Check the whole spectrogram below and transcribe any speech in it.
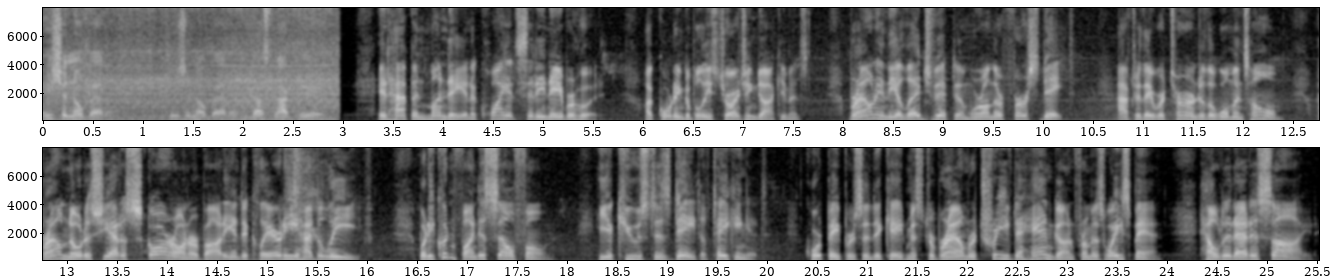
He should know better. He should know better. That's not good. It happened Monday in a quiet city neighborhood. According to police charging documents, Brown and the alleged victim were on their first date. After they returned to the woman's home, Brown noticed she had a scar on her body and declared he had to leave. But he couldn't find his cell phone. He accused his date of taking it. Court papers indicate Mr. Brown retrieved a handgun from his waistband, held it at his side.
